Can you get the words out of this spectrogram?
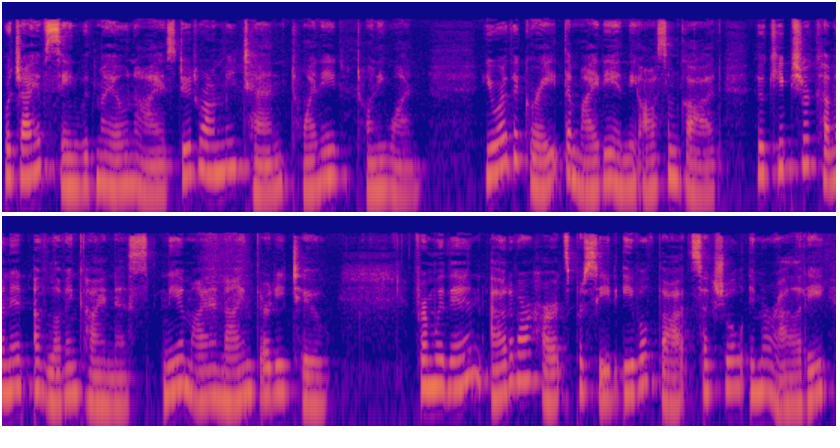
which I have seen with my own eyes. Deuteronomy 10 20 to 21. You are the great, the mighty, and the awesome God, who keeps your covenant of loving kindness. Nehemiah 9 32. From within, out of our hearts proceed evil thoughts, sexual immorality,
